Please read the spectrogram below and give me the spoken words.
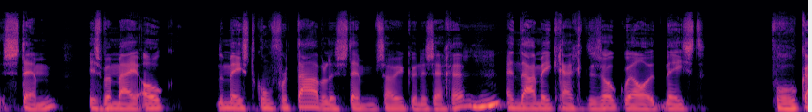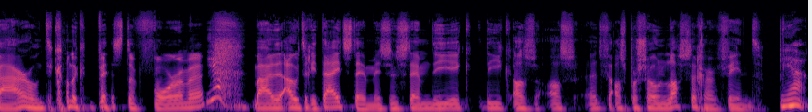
stem is bij mij ook de meest comfortabele stem, zou je kunnen zeggen. Mhm. En daarmee krijg ik dus ook wel het meest voor elkaar, want die kan ik het beste vormen. Ja, Maar de autoriteitsstem is een stem die ik, die ik als, als, als persoon lastiger vind, ja,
